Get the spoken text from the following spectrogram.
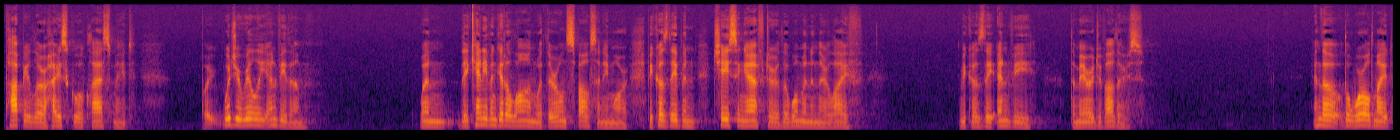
popular high school classmate, but would you really envy them? When they can't even get along with their own spouse anymore because they've been chasing after the woman in their life, because they envy the marriage of others. And the, the world might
